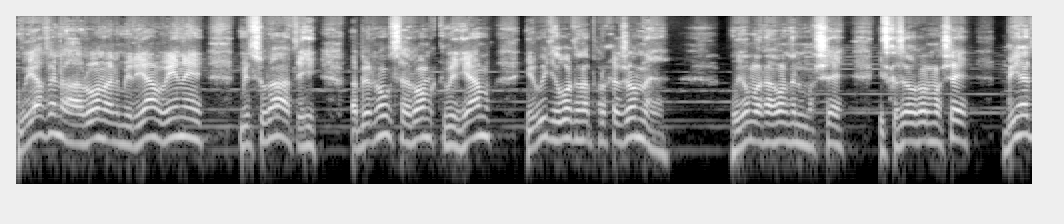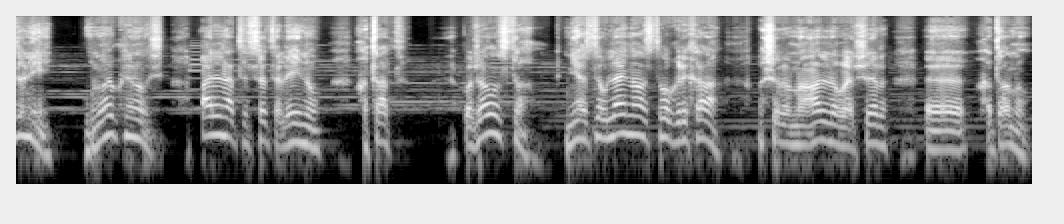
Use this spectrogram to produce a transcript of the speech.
Выявлен Аарон аль Мирьям, вины Мицурат. И обернулся Аарон к Мирьям и увидел, вот она прокаженная. Выемар Аарон аль Маше. И сказал Аарон Маше, бедуни, мною клянусь, аль на тецет алейну хатат. Пожалуйста, не оставляй на нас того греха, ашер наального, ашер э, хатану,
